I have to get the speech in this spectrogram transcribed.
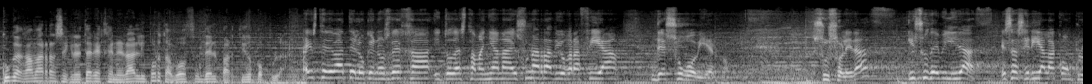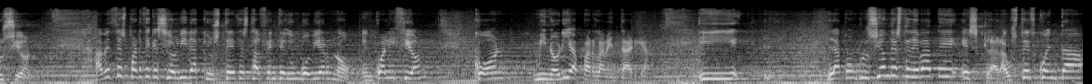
Cuca Gamarra, secretaria general y portavoz del Partido Popular. Este debate lo que nos deja, y toda esta mañana, es una radiografía de su gobierno. Su soledad y su debilidad. Esa sería la conclusión. A veces parece que se olvida que usted está al frente de un gobierno en coalición con minoría parlamentaria. Y la conclusión de este debate es clara. Usted cuenta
